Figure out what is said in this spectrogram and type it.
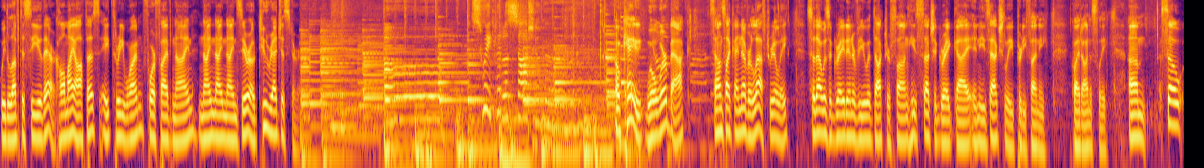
We'd love to see you there. Call my office, 831 459 9990 to register. Oh, sweet little Sasha girl. Okay, well, we're back. Sounds like I never left, really. So that was a great interview with Dr. Fung. He's such a great guy, and he's actually pretty funny, quite honestly. Um, so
